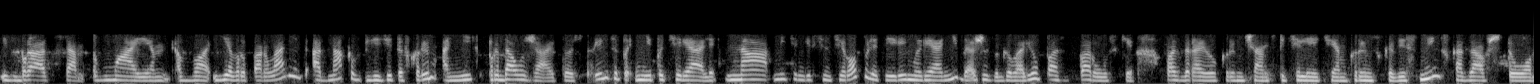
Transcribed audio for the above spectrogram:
избраться в мае в Европарламент, однако визиты в Крым они продолжают. То есть принципы не потеряли. На митинге в Симферополе Тьерри Мариани даже заговорил по-русски. Поздравил крымчан с пятилетием Крымской весны, сказав, что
